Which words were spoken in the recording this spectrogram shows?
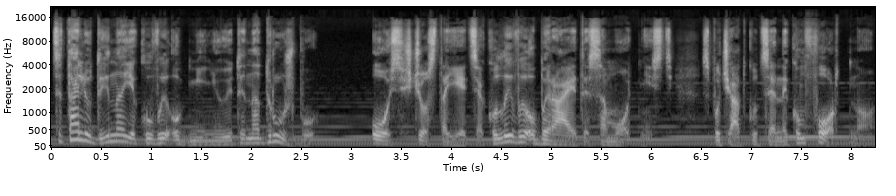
Це та людина, яку ви обмінюєте на дружбу. Ось що стається, коли ви обираєте самотність. Спочатку це некомфортно,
